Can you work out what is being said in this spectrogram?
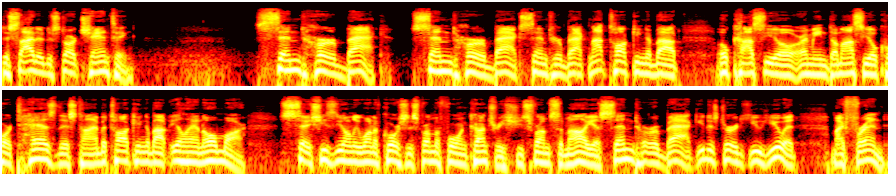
decided to start chanting, "Send her back." send her back, send her back. Not talking about Ocasio, or I mean Damasio Cortez this time, but talking about Ilhan Omar. Says she's the only one, of course, who's from a foreign country. She's from Somalia. Send her back. You just heard Hugh Hewitt, my friend,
